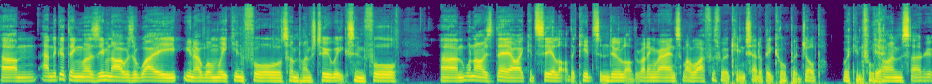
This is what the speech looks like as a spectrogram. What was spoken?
Um, and the good thing was, even though I was away, you know, one week in four, sometimes two weeks in four, um, when I was there, I could see a lot of the kids and do a lot of the running around. So my wife was working; she had a big corporate job, working full time. Yeah. So,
